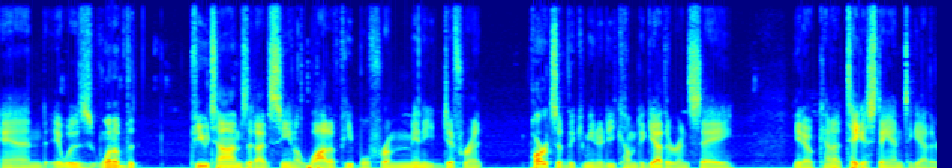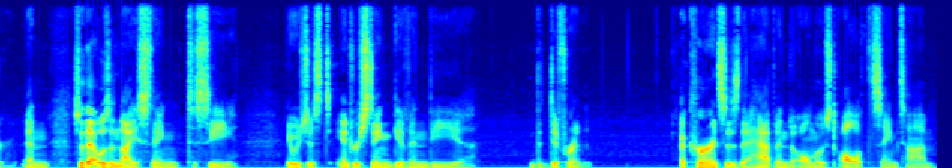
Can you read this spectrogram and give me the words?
And it was one of the few times that I've seen a lot of people from many different parts of the community come together and say, you know, kind of take a stand together. And so that was a nice thing to see. It was just interesting given the uh, the different occurrences that happened almost all at the same time.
